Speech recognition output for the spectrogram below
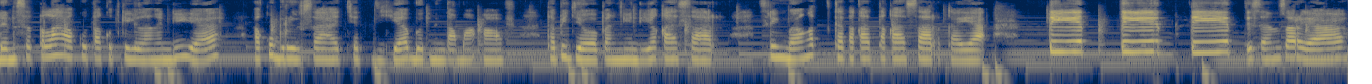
Dan setelah aku takut kehilangan dia, Aku berusaha chat dia buat minta maaf, tapi jawabannya dia kasar. Sering banget kata-kata kasar kayak tit, tit, tit, disensor ya.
